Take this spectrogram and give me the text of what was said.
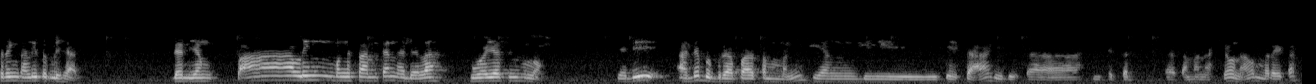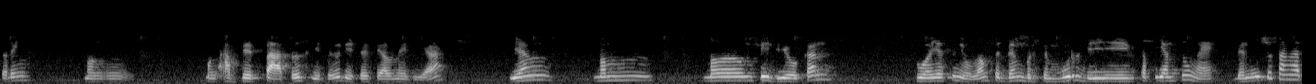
sering kali terlihat. Dan yang paling mengesankan adalah buaya sinulong. Jadi ada beberapa teman yang di desa, di desa di dekat eh, Taman Nasional, mereka sering meng- mengupdate status gitu di sosial media yang mem- memvideokan buaya senyulong sedang berjemur di tepian sungai dan itu sangat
